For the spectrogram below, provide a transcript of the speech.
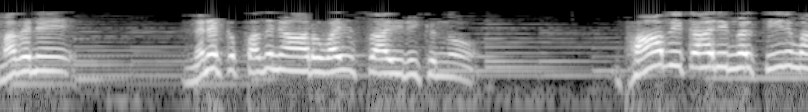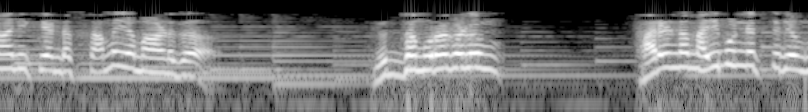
മകനെ നിനക്ക് പതിനാറ് വയസ്സായിരിക്കുന്നു. ഭാവി കാര്യങ്ങൾ തീരുമാനിക്കേണ്ട സമയമാണിത്. യുദ്ധമുറകളും ഭരണ നൈപുണ്യത്തിലും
